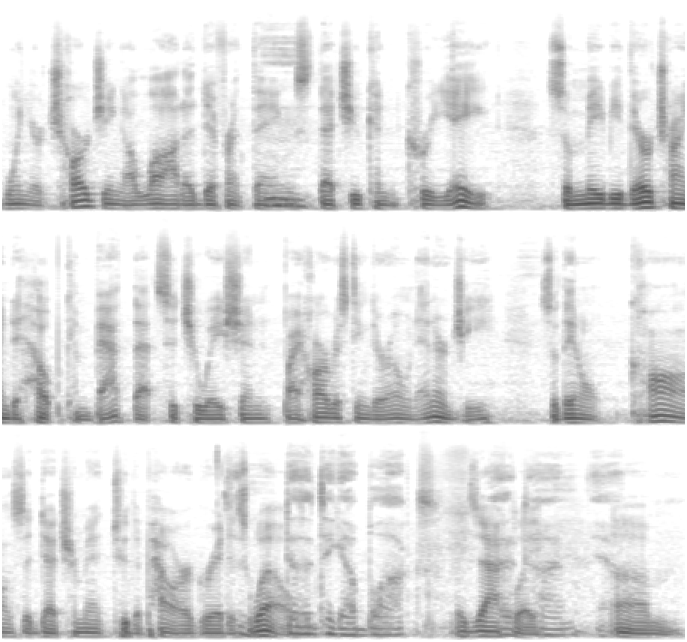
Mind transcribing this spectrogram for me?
when you're charging a lot of different things mm. that you can create. So maybe they're trying to help combat that situation by harvesting their own energy so they don't cause a detriment to the power grid as well. It doesn't take out blocks. Exactly. Yeah. Um,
